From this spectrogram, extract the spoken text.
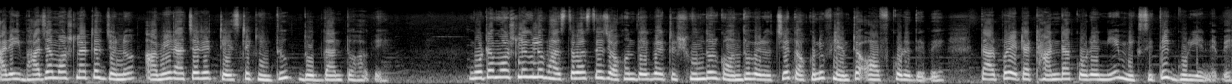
আর এই ভাজা মশলাটার জন্য আমের আচারের টেস্টটা কিন্তু দুর্দান্ত হবে। গোটা মশলাগুলো ভাজতে ভাজতে যখন দেখবে একটা সুন্দর গন্ধ বেরোচ্ছে, তখনই ফ্লেমটা অফ করে দেবে। তারপর এটা ঠান্ডা করে নিয়ে মিক্সিতে গুঁড়িয়ে নেবে।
